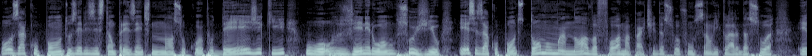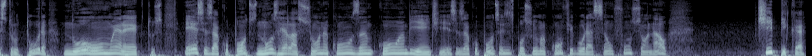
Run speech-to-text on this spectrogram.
os acupontos eles estão presentes no nosso corpo desde que o, o gênero Homo surgiu. Esses acupontos tomam uma nova forma a partir da sua função e, claro, da sua estrutura no Homo erectus. Esses acupontos nos relacionam com, os, com o ambiente. Esses acupontos eles possuem uma configuração funcional típica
